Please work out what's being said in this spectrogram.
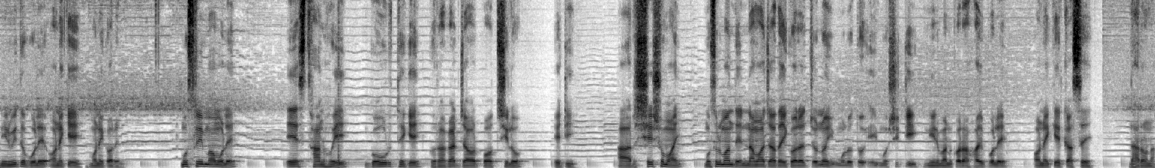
নির্মিত বলে অনেকে মনে করেন। মুসলিম আমলে এ স্থান হয়ে গৌড় থেকে ঘোড়াঘাট যাওয়ার পথ ছিল এটি। আর সে সময় মুসলমানদের নামাজ আদায় করার জন্যই মূলত এই মসজিদটি নির্মাণ করা হয় বলে অনেকের কাছে ধারণা।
